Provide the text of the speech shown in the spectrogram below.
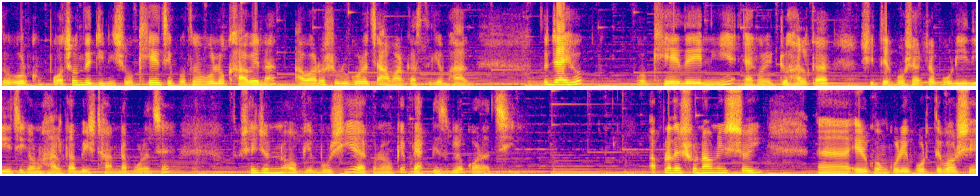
তো ওর খুব পছন্দের জিনিস। ও খেয়েছে, প্রথমে বলল, খাবে না। আবারও শুরু করেছে আমার কাছ থেকে ভাগ। তো যাই হোক, ও খেয়ে দিয়ে নিয়ে এখন একটু হালকা শীতের পোশাকটা পরিয়ে দিয়েছি, কারণ হালকা বেশ ঠান্ডা পড়েছে। তো সেই জন্য ওকে বসিয়ে এখন ওকে প্র্যাকটিসগুলো করাচ্ছি। আপনাদের শোনাও নিশ্চয়ই এরকম করে পড়তে বসে।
